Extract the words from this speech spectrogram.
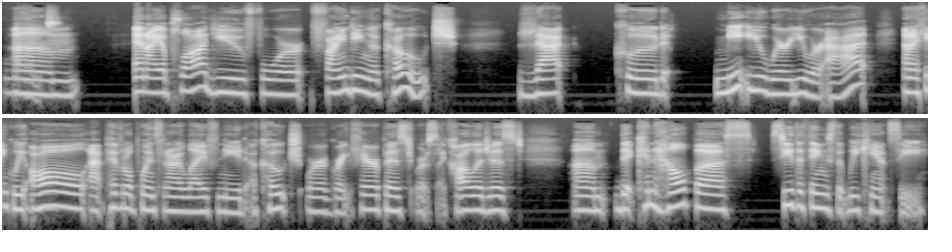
Right. Um, and I applaud you for finding a coach that could meet you where you were at and I think we all, at pivotal points in our life, need a coach or a great therapist or a psychologist um, that can help us see the things that we can't see,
